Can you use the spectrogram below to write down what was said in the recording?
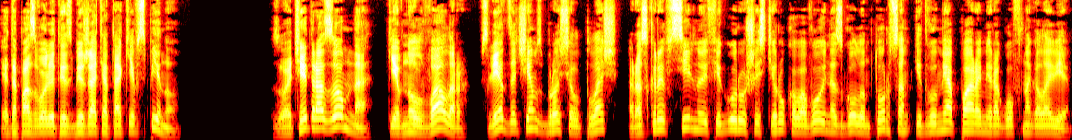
Это позволит избежать атаки в спину». «Звучит разумно», — кивнул Валар, вслед за чем сбросил плащ, раскрыв сильную фигуру шестирукого воина с голым торсом и двумя парами рогов на голове.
